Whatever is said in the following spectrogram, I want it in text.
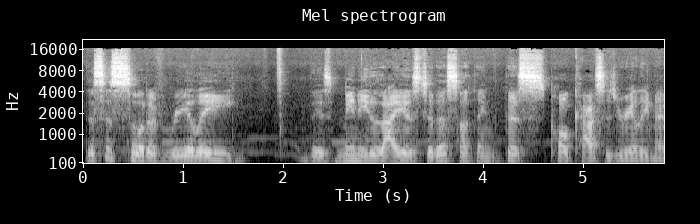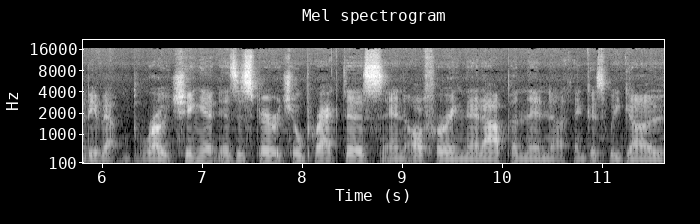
this is sort of really. There's many layers to this. I think this podcast is really maybe about broaching it as a spiritual practice and offering that up. And then I think as we go,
